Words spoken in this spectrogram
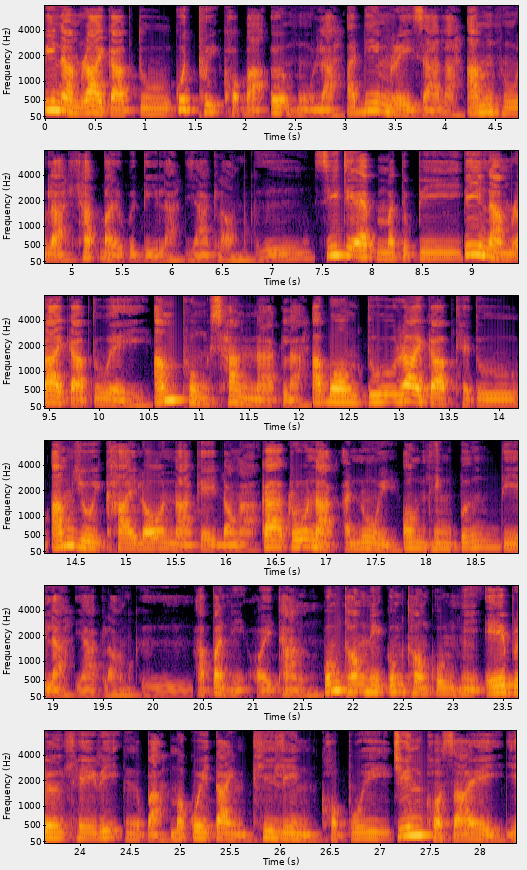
ปีนำรายกับตูกุดทุยขบะเออมูละอดีมเรซาละอัมนูละทัดใบอุกตีละยากลอมคือ CTF มาตุปีปีนำรายกับตูเออัมพงช่างนักละอบอมตูรายกับเทตูอัมยุยคายลอนาเกดองะกะกรูนักอนุยอมทิงปึงตีละยากลอมคืออปันหิอ้อยทังกุมทองหิกุมทองกุมหิเอเบริลเทริเงปะมะกวยตังทีลินขปุยจินขอสายเย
